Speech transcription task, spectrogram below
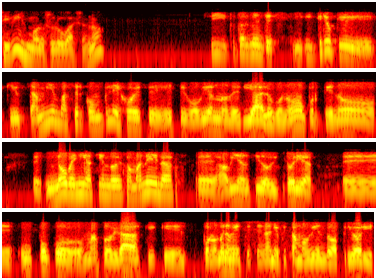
civismo los uruguayos, ¿no? Sí, totalmente. Y, creo que, que, también va a ser complejo este, este gobierno de diálogo, ¿no? Porque no, eh, no venía siendo de esa manera, eh, habían sido victorias eh, un poco más holgadas que, que por lo menos este escenario que estamos viendo a priori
